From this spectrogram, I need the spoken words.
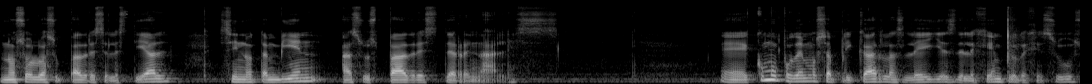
no solo a su Padre Celestial, sino también a sus padres terrenales. Eh, ¿Cómo podemos aplicar las leyes del ejemplo de Jesús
